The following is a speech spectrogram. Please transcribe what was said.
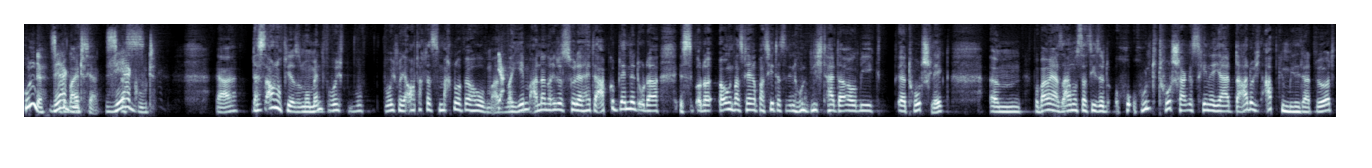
Hunde, sehr gut. Ja, sehr das, gut. Ja, das ist auch noch wieder so ein Moment, wo ich, wo, wo ich mir auch dachte, das macht nur Verhoeven. Also ja. bei jedem anderen Regisseur, der hätte abgeblendet oder ist oder irgendwas wäre passiert, dass er den Hund nicht halt da irgendwie äh, totschlägt. Ähm, wobei man ja sagen muss, dass diese Hund-Totschlage-Szene ja dadurch abgemildert wird,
